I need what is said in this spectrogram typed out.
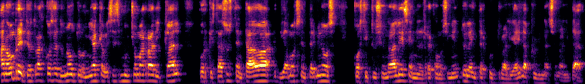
a nombre, entre otras cosas, de una autonomía que a veces es mucho más radical porque está sustentada, digamos, en términos constitucionales en el reconocimiento de la interculturalidad y la plurinacionalidad.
